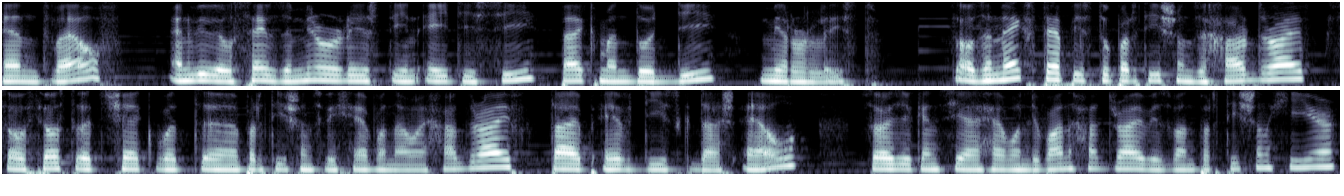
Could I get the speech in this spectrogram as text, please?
N12, and we will save the mirror list in etc pacman.d mirror list. So the next step is to partition the hard drive. So first let's check what uh, partitions we have on our hard drive. Type fdisk-l. So as you can see I have only one hard drive with one partition here.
